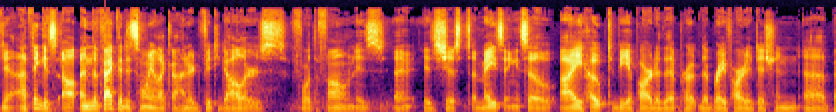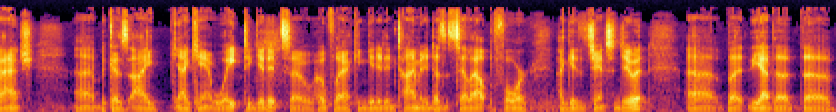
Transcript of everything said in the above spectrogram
yeah, I think it's uh, and the fact that it's only like $150 for the phone is uh, is just amazing. And so I hope to be a part of the the Braveheart edition uh, batch uh, because I I can't wait to get it. So hopefully I can get it in time and it doesn't sell out before I get the chance to do it. Uh, but yeah, the the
